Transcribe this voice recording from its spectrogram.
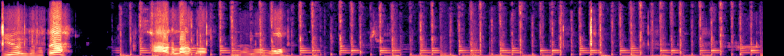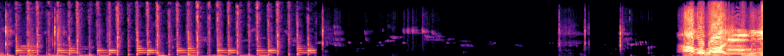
কি হয়ে গেল তে? শাক লাগাবো হ্যাঁ গো ভাই তুমি যে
